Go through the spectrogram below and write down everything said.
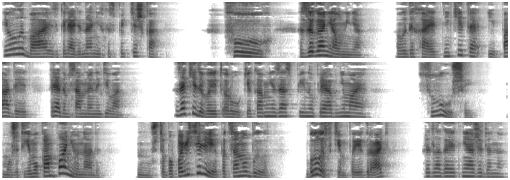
и улыбаюсь, глядя на них из-под тяжка. «Фух, загонял меня!» — выдыхает Никита и падает рядом со мной на диван. Закидывает руки ко мне за спину, приобнимая. «Слушай, может, ему компанию надо? Ну, чтобы повеселее пацану было. Было с кем поиграть», — предлагает неожиданно.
